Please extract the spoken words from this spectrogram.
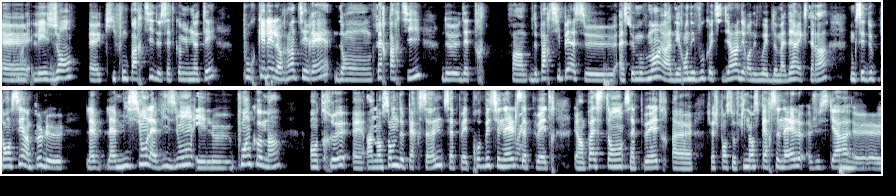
euh, les gens qui font partie de cette communauté pour quel est leur intérêt d'en faire partie, de d'être enfin de participer à ce à ce mouvement, à des rendez-vous quotidiens, des rendez-vous hebdomadaires, etc. Donc c'est de penser un peu le la, mission, la vision et le point commun entre euh, un ensemble de personnes. Ça peut être professionnel, ça peut être un passe-temps, ça peut être, euh, tu vois, je pense aux finances personnelles jusqu'à mm. euh,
